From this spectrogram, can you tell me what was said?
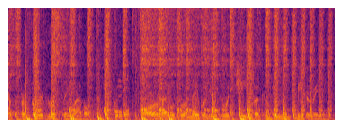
at the preferred listening level, or a level to enable you to achieve a convenient meter reading.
